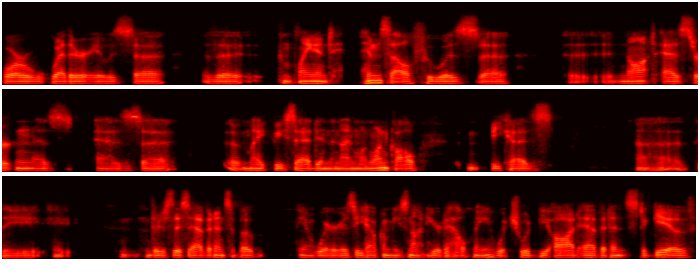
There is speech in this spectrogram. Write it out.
or whether it was uh, the complainant himself who was uh, uh not as certain as as uh, might be said in the 911 call, because the there's this evidence about you know where is he? How come he's not here to help me? Which would be odd evidence to give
